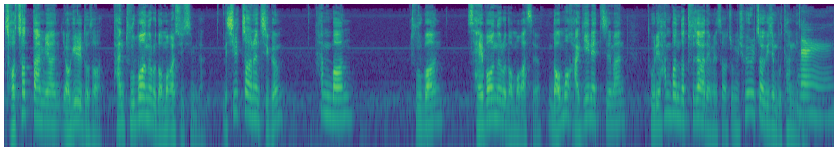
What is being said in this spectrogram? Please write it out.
젖혔다면 여기를 둬서 단 두 번으로 넘어갈 수 있습니다. 근데 실전은 지금 한 번, 두 번, 세 번으로 넘어갔어요. 넘어가긴 했지만 돌이 한 번 더 투자가 되면서 좀 효율적이진 못합니다. 네.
